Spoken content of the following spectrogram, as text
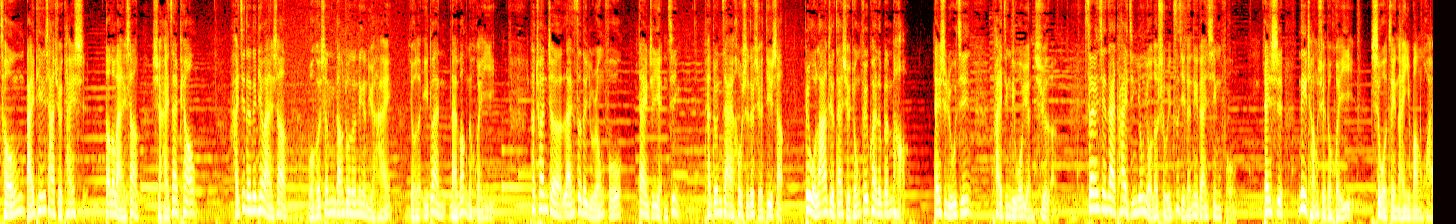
从白天下雪开始，到了晚上雪还在飘。还记得那天晚上，我和生命当中的那个女孩有了一段难忘的回忆。他穿着蓝色的羽绒服，戴着眼镜，他蹲在厚实的雪地上，被我拉着在雪中飞快地奔跑。但是如今，他已经离我远去了。虽然现在他已经拥有了属于自己的那段幸福，但是那场雪的回忆是我最难以忘怀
